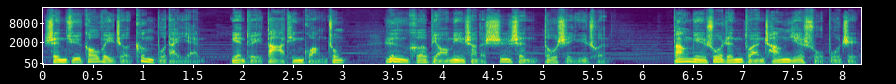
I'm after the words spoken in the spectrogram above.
身居高位者更不代言。面对大庭广众，任何表面上的失慎都是愚蠢。当面说人短长也属不智，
